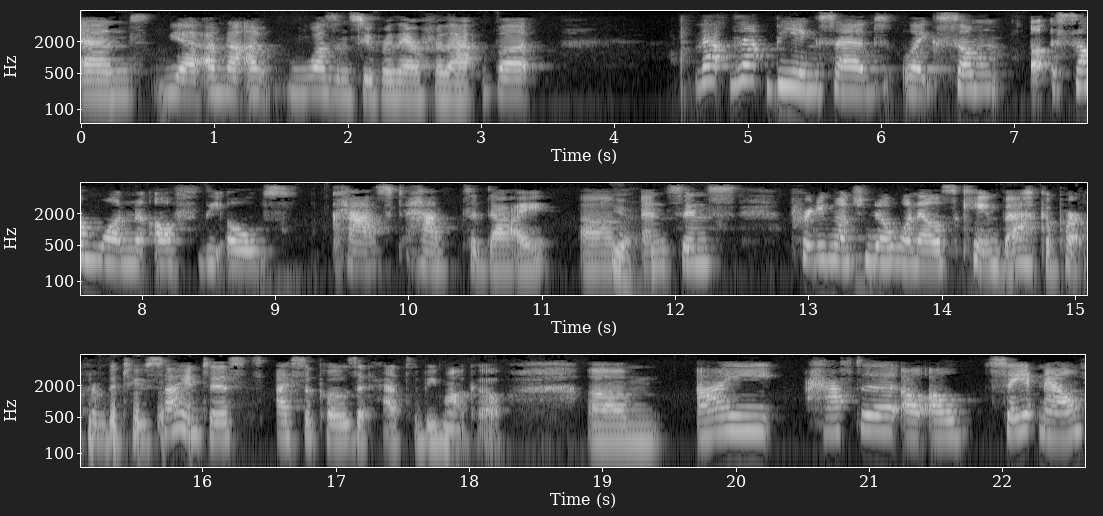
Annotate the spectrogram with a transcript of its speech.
and yeah, I'm not, I wasn't super there for that. But that that being said, like some uh, someone of the old cast had to die Um, Yeah. And since pretty much no one else came back apart from the two scientists, I suppose it had to be Mako. Um, I have to, I'll, I'll say it now.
